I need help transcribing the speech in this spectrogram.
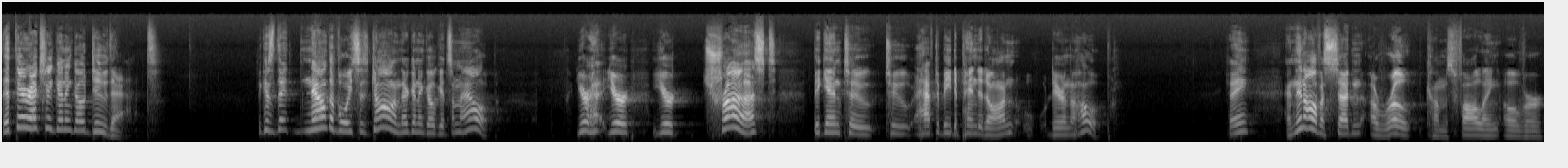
that they're actually going to go do that. Because they, now the voice is gone, they're going to go get some help. Your, your, your trust begin to, to have to be depended on during the hope. Okay? And then all of a sudden, a rope comes falling over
